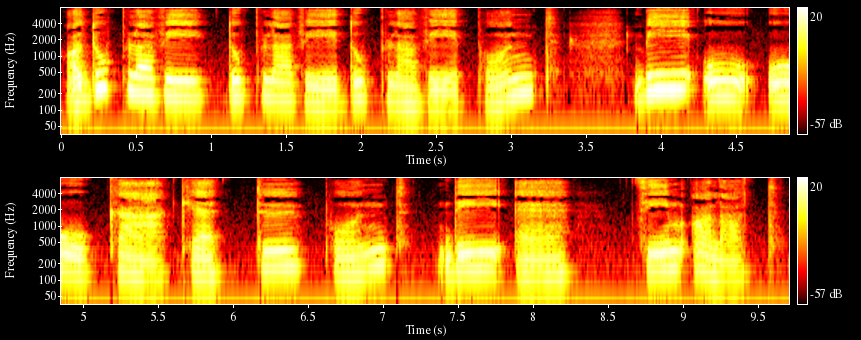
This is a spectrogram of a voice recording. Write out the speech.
a www.book2.de cím alatt.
